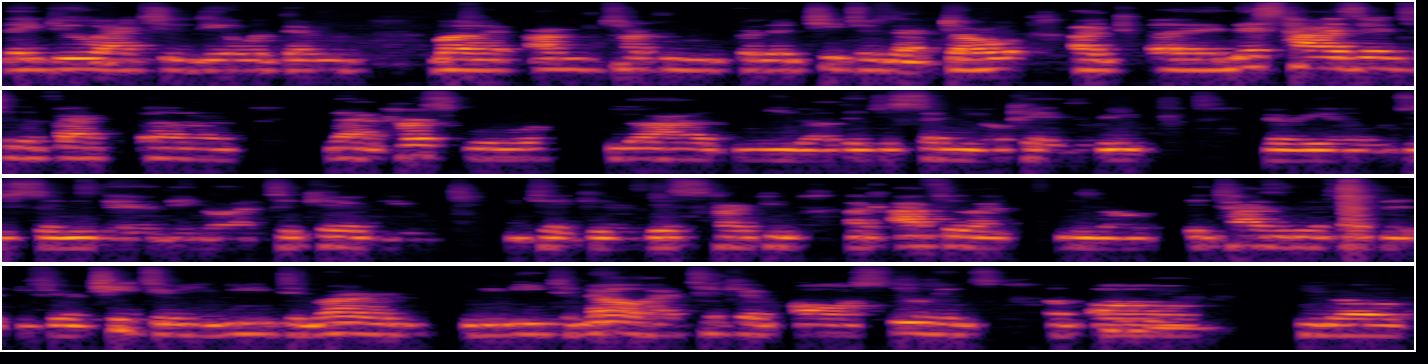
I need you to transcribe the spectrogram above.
they do actually deal with them. But I'm talking for the teachers that don't. Like, uh, and this ties into the fact uh, that her school, you know, how you know they just send you okay, the reap area will just send you there. They know how to take care of you. You take care of this kind of people. Like I feel like you know it ties into the fact that if you're a teacher, you need to learn. You need to know how to take care of all students of all mm-hmm. you know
